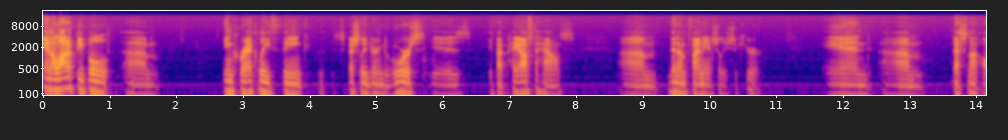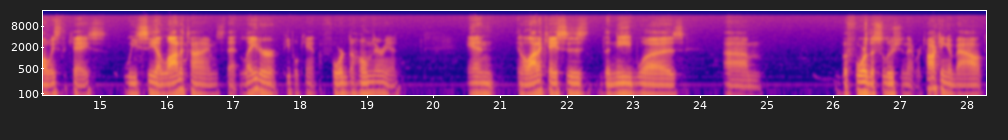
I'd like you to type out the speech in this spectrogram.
And a lot of people um, incorrectly think, especially during divorce, is if I pay off the house, um, then I'm financially secure. And um, that's not always the case. We see a lot of times that later people can't afford the home they're in. And in a lot of cases, the need was um, before the solution that we're talking about,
